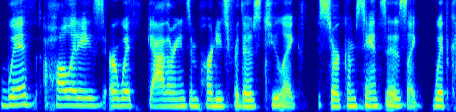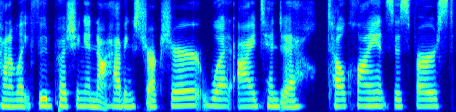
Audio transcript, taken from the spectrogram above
with holidays or with gatherings and parties for those two like circumstances, like with kind of like food pushing and not having structure, what I tend to tell clients is first,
